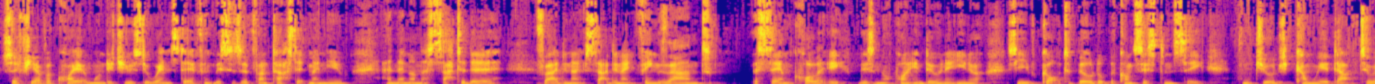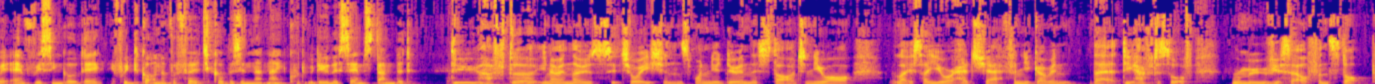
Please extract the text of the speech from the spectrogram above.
So if you have a quiet Monday, Tuesday, Wednesday, I think this is a fantastic menu. And then on a Saturday, Friday night, Saturday night, things aren't the same quality. There's no point in doing it, you know. So you've got to build up the consistency. Judge, can we adapt to it every single day? If we'd got another 30 covers in that night, could we do the same standard? Do you have to, you know, in those situations when you're doing this stage and you are, like, say you're a head chef and you go in there, do you have to sort of remove yourself and stop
